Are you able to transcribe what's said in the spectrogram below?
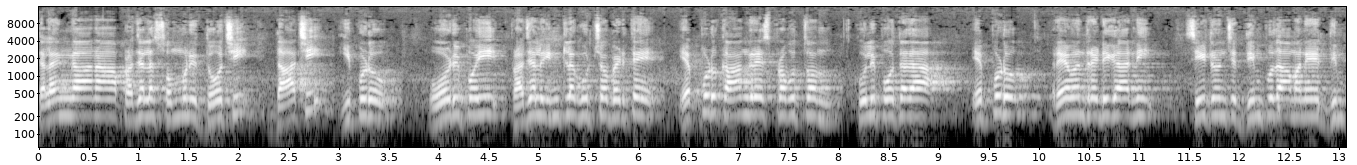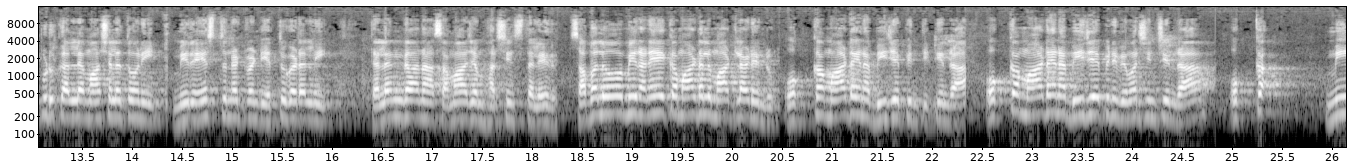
తెలంగాణ ప్రజల సొమ్ముని దోచి దాచి ఇప్పుడు ఓడిపోయి ప్రజలు ఇంట్లో కూర్చోబెడితే ఎప్పుడు కాంగ్రెస్ ప్రభుత్వం కూలిపోతుందా? ఎప్పుడు రేవంత్ రెడ్డి గారిని సీటు నుంచి దింపుదామనే దింపుడు కల్లె మాషలతోని మీరు వేస్తున్నటువంటి ఎత్తుగడల్ని తెలంగాణ సమాజం హర్షించలేదు. సభలో మీరు అనేక మాటలు మాట్లాడినరు. ఒక్క మాటైనా బీజేపీని తిట్టినరా ఒక్క మాటైనా బీజేపీని విమర్శించిండ్రా? ఒక్క మీ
